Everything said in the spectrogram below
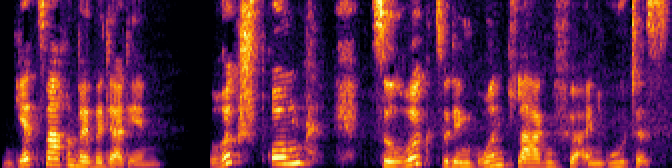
Und jetzt machen wir wieder den Rücksprung zurück zu den Grundlagen für ein gutes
